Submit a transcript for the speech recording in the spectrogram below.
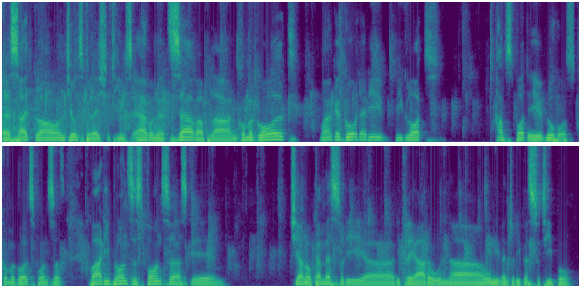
Uh, SiteGround, Inspiration Teams, Ergonet, Serverplan come Gold, ma anche GoDaddy, Biglot, HubSpot e Bluehost come Gold sponsors. Vari bronze sponsors che ci hanno permesso di, uh, di creare un, un evento di questo tipo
